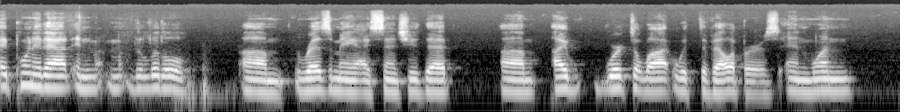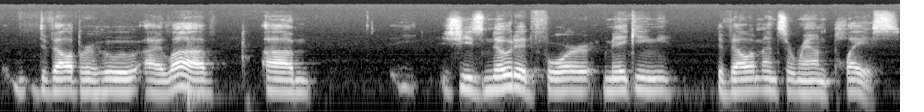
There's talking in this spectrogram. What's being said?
I pointed out in the little um, resume I sent you that um, I worked a lot with developers, and one developer who I love, um, she's noted for making developments around place,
